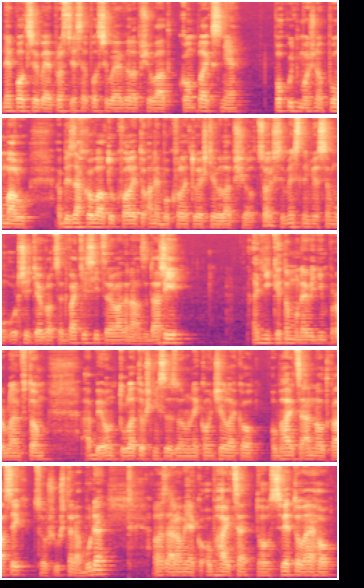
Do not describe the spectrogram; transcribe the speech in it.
nepotřebuje, prostě se potřebuje vylepšovat komplexně, pokud možno pomalu, aby zachoval tu kvalitu anebo kvalitu ještě vylepšil. Což si myslím, že se mu určitě v roce 2019 daří a díky tomu nevidím problém v tom, aby on tu letošní sezonu nekončil jako obhajce Arnold Classic, což už teda bude, ale zároveň jako obhajce toho světového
